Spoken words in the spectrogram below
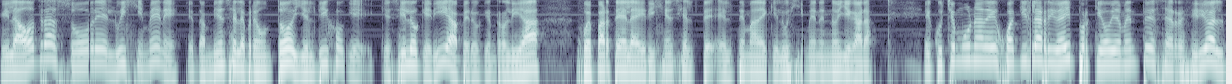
y la otra sobre Luis Jiménez, que también se le preguntó y él dijo que, que sí lo quería, pero que en realidad fue parte de la dirigencia el, tema de que Luis Jiménez no llegara. Escuchemos una de Joaquín Larribey porque obviamente se refirió al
